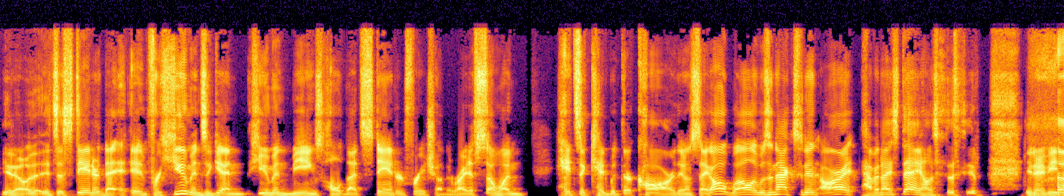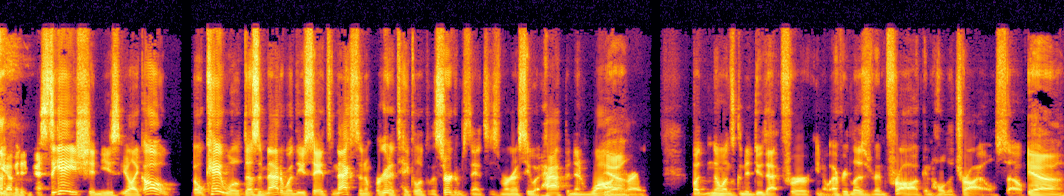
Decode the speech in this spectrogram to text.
you know, it's a standard that, and for humans, again, human beings hold that standard for each other, right? If someone hits a kid with their car, they don't say, "Oh, well, it was an accident. All right, have a nice day." you know what I mean? You have an investigation. You, are like, "Oh, okay. Well, it doesn't matter whether you say it's an accident. We're going to take a look at the circumstances. and We're going to see what happened and why." Yeah. Right? But no one's going to do that for you know every lizard and frog and hold a trial. So yeah,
